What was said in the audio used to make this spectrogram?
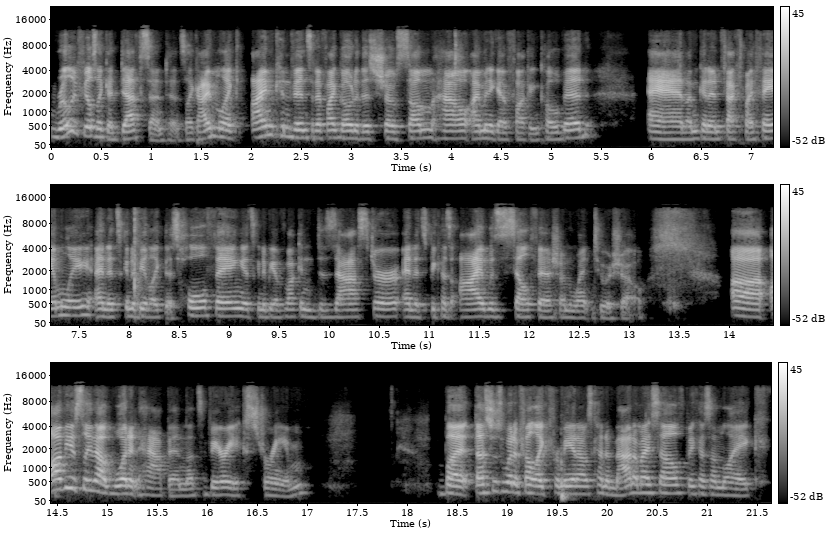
really feels like a death sentence. Like I'm like, I'm convinced that if I go to this show, somehow I'm gonna get fucking COVID and I'm gonna infect my family, and it's gonna be like this whole thing. It's gonna be a fucking disaster, and it's because I was selfish and went to a show. Uh, obviously, that wouldn't happen. That's very extreme, but that's just what it felt like for me. And I was kind of mad at myself because I'm like,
